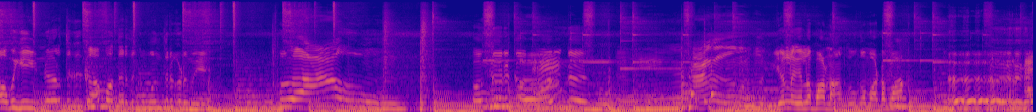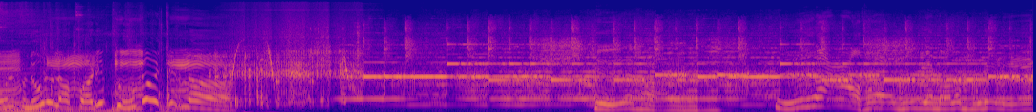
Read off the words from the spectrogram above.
அவங்க இந்நேரத்துக்கு காப்பாத்துறதுக்கு வந்திருக்கணுமே. அங்க இருக்கா பாருங்க இல்ல இல்லப்பா நான் தூங்க மாட்டேப்பா அவளுக்கு நூறு அப்பாடி தூங்க வச்சிடலாம். என்னால முடியலையே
